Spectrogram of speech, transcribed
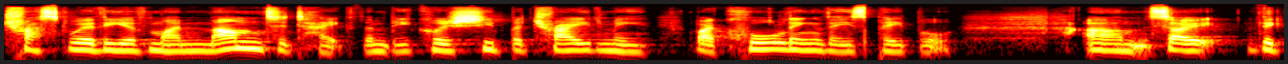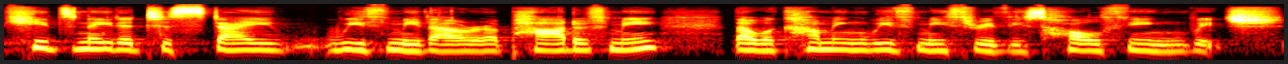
trustworthy of my mum to take them because she betrayed me by calling these people. Um, so the kids needed to stay with me. They were a part of me. They were coming with me through this whole thing, which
